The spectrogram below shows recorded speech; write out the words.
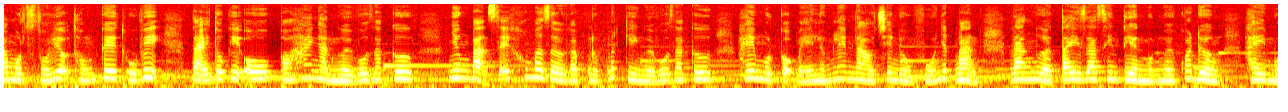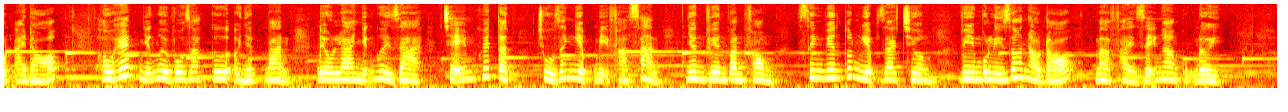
Theo một số liệu thống kê thú vị, tại Tokyo có 2.000 người vô gia cư, nhưng bạn sẽ không bao giờ gặp được bất kỳ người vô gia cư hay một cậu bé lấm lem nào trên đường phố Nhật Bản đang ngửa tay ra xin tiền một người qua đường hay một ai đó. Hầu hết những người vô gia cư ở Nhật Bản đều là những người già, trẻ em khuyết tật, chủ doanh nghiệp bị phá sản, nhân viên văn phòng, sinh viên tốt nghiệp ra trường vì một lý do nào đó mà phải rẽ ngang cuộc đời.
